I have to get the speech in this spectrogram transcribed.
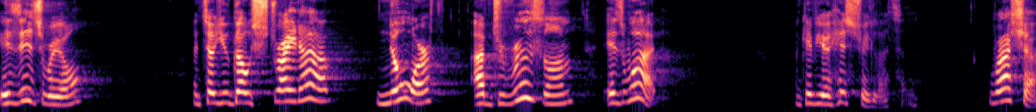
is Israel. And so you go straight up north of Jerusalem is what? I'll give you a history lesson. Russia.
